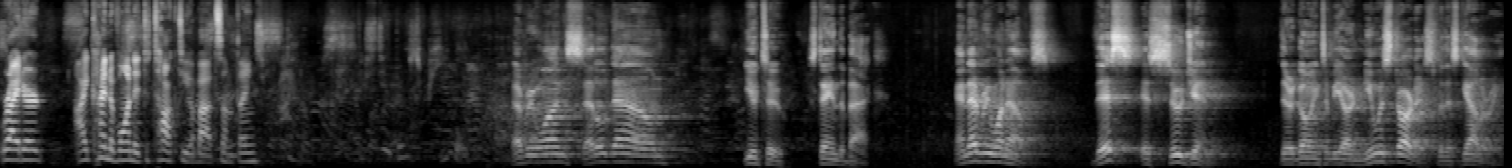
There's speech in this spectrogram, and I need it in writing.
Ryder, I kind of wanted to talk to you about something. Everyone, settle down. You two, stay in the back. And everyone else, this is Sujin. They're going to be our newest artists for this gallery.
